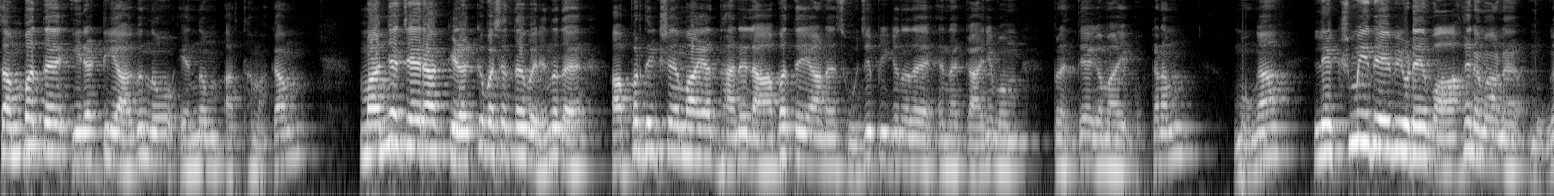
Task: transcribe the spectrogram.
സമ്പത്ത് ഇരട്ടിയാകുന്നു എന്നും അർത്ഥമാക്കാം. മഞ്ഞച്ചേര കിഴക്ക് വശത്ത് വരുന്നത് അപ്രതീക്ഷിതമായ ധനലാഭത്തെയാണ് സൂചിപ്പിക്കുന്നത് എന്ന കാര്യവും പ്രത്യേകമായി ഓർക്കണം. മുങ്ങ ലക്ഷ്മി ദേവിയുടെ വാഹനമാണ് മുങ്ങ.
